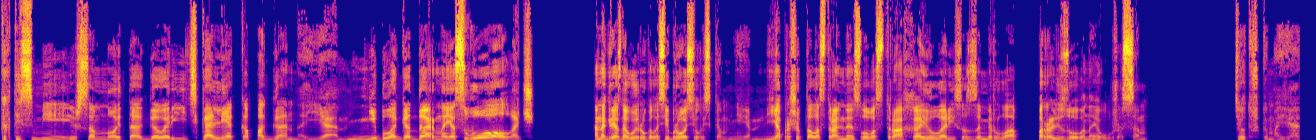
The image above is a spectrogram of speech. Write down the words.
«Как ты смеешь со мной так говорить, калека поганая, неблагодарная сволочь!» Она грязно выругалась и бросилась ко мне. Я прошептал астральное слово страха, и Лариса замерла, парализованная ужасом. «Тетушка моя,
